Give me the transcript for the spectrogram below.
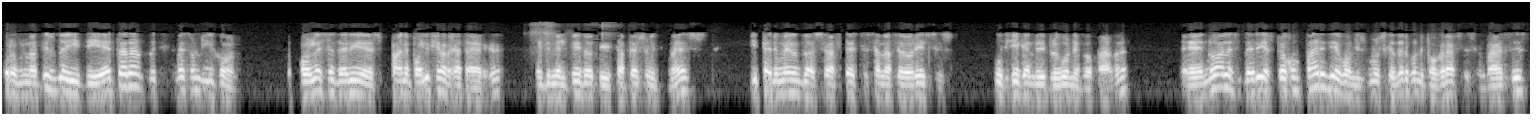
προβληματίζονται ιδιαίτερα με τις τιμές των υλικών. Πολλές εταιρείες πάνε πολύ πιο αργά τα έργα, με την ελπίδα ότι θα πέσουν οι τιμές ή περιμένοντας αυτές τις αναθεωρήσεις που βγήκαν την προηγούμενη εβδομάδα. Ενώ άλλες εταιρείες που έχουν πάρει διαγωνισμούς και δεν έχουν υπογράψει τις συμβάσεις,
